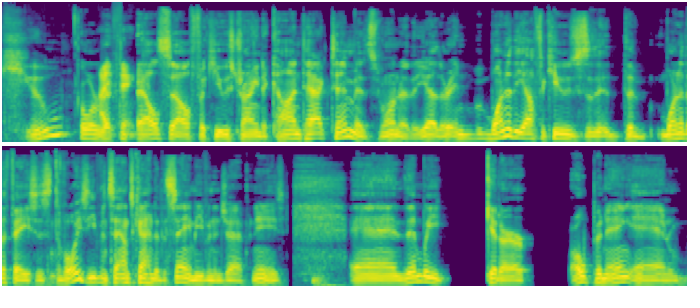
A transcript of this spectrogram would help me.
Q, or I think. else Alpha Q is trying to contact him. It's one or the other. And one of the Alpha Q's, the, the one of the faces, the voice even sounds kind of the same, even in Japanese. And then we get our opening, and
